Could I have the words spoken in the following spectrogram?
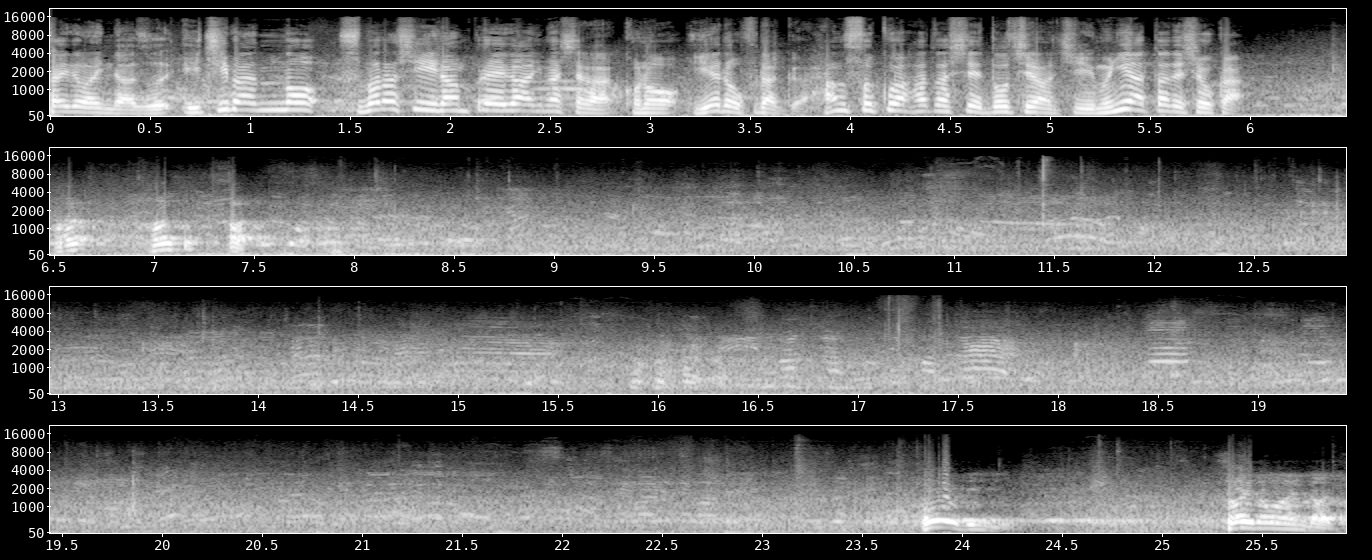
サイドワインダーズ1番の素晴らしいランプレーがありましたがこのイエローフラッグ反則は果たしてどちらのチームにあったでしょうか反則あホールディングサイドワインダーズ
